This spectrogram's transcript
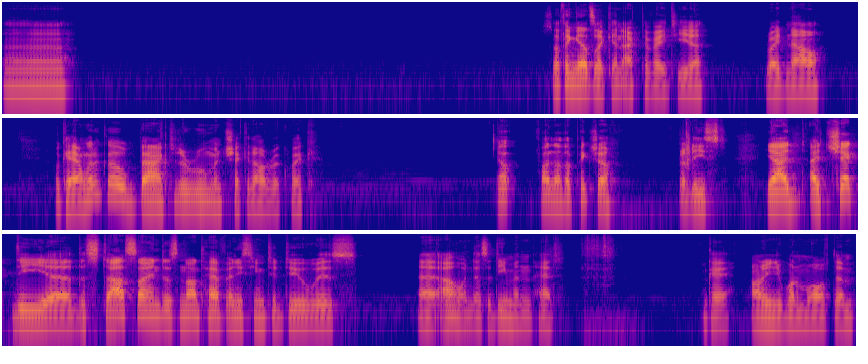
Uh... nothing else I can activate here right now. Okay, I'm gonna go back to the room and check it out real quick. Oh, found another picture, at least. Yeah, I, I checked the uh, the star sign does not have anything to do with... Uh, oh, and there's a demon head. Okay, I only need one more of them.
